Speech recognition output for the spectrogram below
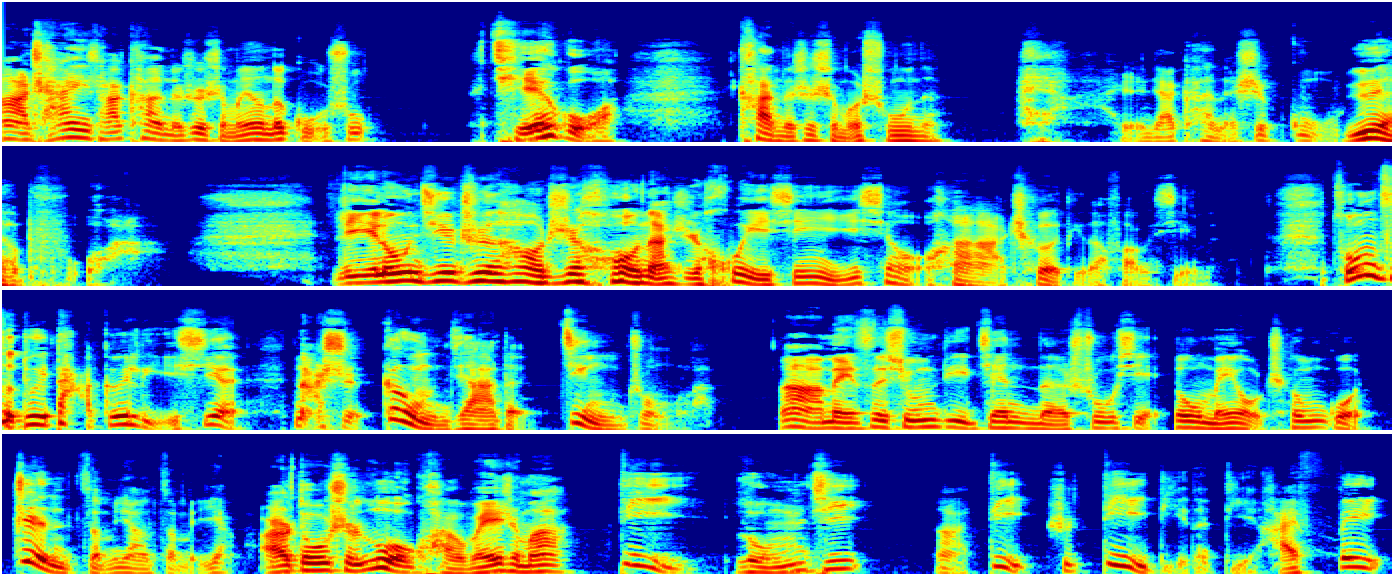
啊，查一查看的是什么样的古书。结果看的是什么书呢？哎呀，人家看的是古乐谱啊！李隆基知道之后呢，是会心一笑哈，彻底的放心了。从此对大哥李宪那是更加的敬重了啊！每次兄弟间的书信都没有称过朕怎么样怎么样，而都是落款为什么帝隆基。啊，帝是弟弟的帝，还非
